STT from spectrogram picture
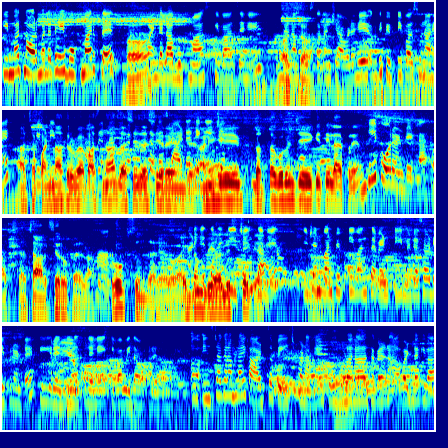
किंमत नॉर्मल आता हे बुकमार्क्स आहेत. हा. मंडला बुकमार्क्स किंवा असे हे ज्यांना अच्छा. पुस्तकांची आवड आहे. हे अगदी फिफ्टी पासून आहेत अच्छा 50 पन्नास रुपयापासून हा, 50 जशी रुपयापासून जशी सगळं start रेंज आहे. आहे. आणि ही दत्तगुरूंची ही कितीला आहे फ्रेम ही फोर हंड्रेडला आहे. अच्छा चारशे रुपयाला. हा. खूप सुंदर आहे बघा. आणि एकदम हे सगळे रिअलिस्टिक किचन्स आहे. आहेत. Kitchen one fifty one seventy म्हणजे असं डिफरंट आहे की रेझिन असलेले किंवा विदाउट रेझिन इंस्टाग्रामला एक आर्टचं पेज पण आहे. सो कोणाला सगळ्यांना आवडलं किंवा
